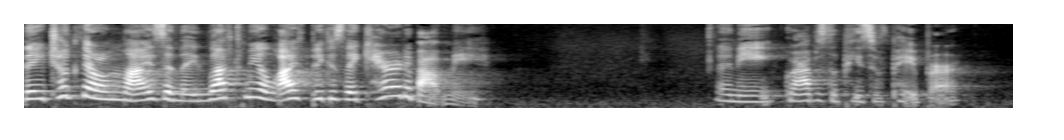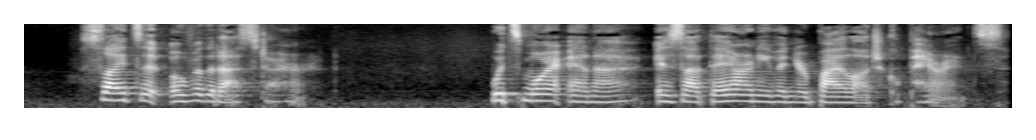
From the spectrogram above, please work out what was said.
they took their own lives and they left me alive because they cared about me. And he grabs the piece of paper, slides it over the desk to her. What's more, Anna, is that they aren't even your biological parents.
